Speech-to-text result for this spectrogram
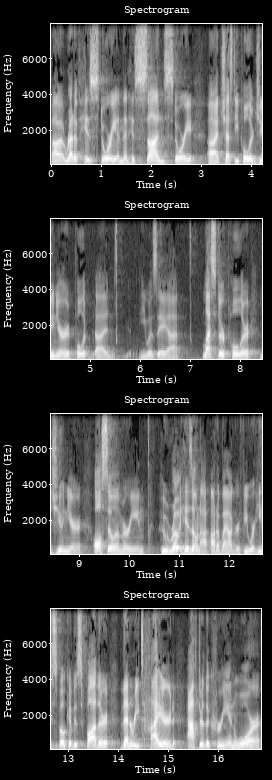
Uh, read of his story and then his son's story, uh, Chesty Puller Jr. Puller, he was a Lester Puller Jr., also a Marine, who wrote his own autobiography where he spoke of his father, then retired after the Korean War,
